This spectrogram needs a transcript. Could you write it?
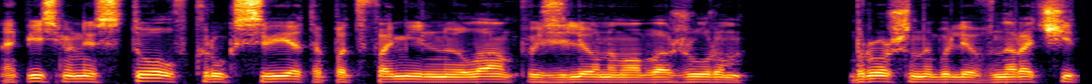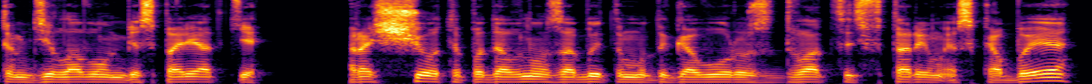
На письменный стол в круг света под фамильную лампу с зеленым абажуром Брошены были в нарочитом деловом беспорядке расчеты по давно забытому договору с 22-м СКБ,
